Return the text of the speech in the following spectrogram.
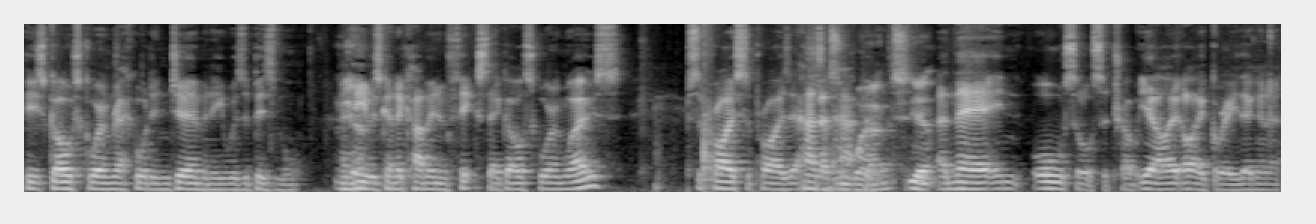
whose goal scoring record in Germany was abysmal, and he was going to come in and fix their goal scoring woes. Surprise, surprise! It hasn't, Hasn't happened, worked, yeah. and they're in all sorts of trouble. Yeah, I, I agree. They're going to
